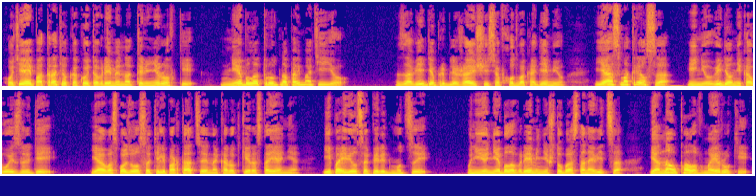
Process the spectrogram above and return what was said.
Хоть я и потратил какое-то время на тренировки, Мне было трудно поймать ее. Завидя приближающийся вход в академию, я осмотрелся и не увидел никого из людей. Я воспользовался телепортацией на короткие расстояния и появился перед Мудзи. У нее не было времени, чтобы остановиться, и она упала в мои руки.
